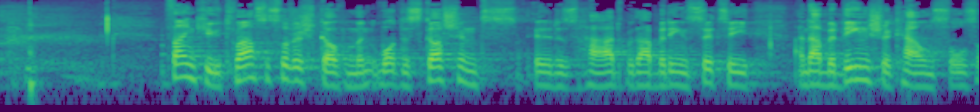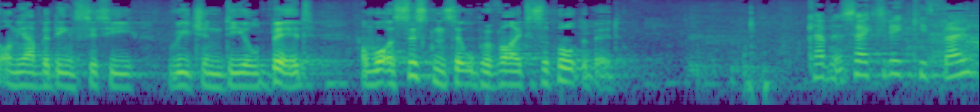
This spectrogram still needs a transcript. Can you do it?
Thank you. To ask the Scottish Government what discussions it has had with Aberdeen City and Aberdeenshire councils on the Aberdeen City Region Deal bid and what assistance it will provide to support the bid. Cabinet Secretary Keith Brown.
